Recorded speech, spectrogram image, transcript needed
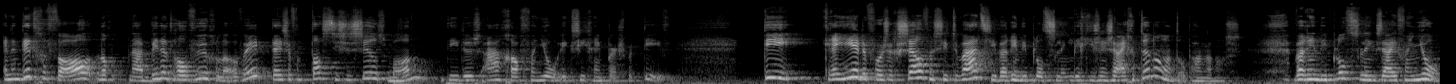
En in dit geval, nog nou, binnen het half uur geloof ik, deze fantastische salesman, die dus aangaf van joh, ik zie geen perspectief, die creëerde voor zichzelf een situatie waarin die plotseling lichtjes in zijn eigen tunnel aan het ophangen was. Waarin die plotseling zei van joh,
